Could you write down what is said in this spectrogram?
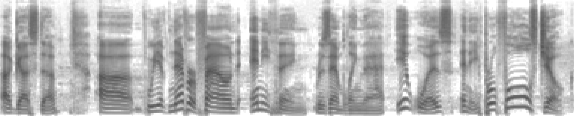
Augusta. Uh, we have never found anything resembling that. It was an April Fool's joke.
